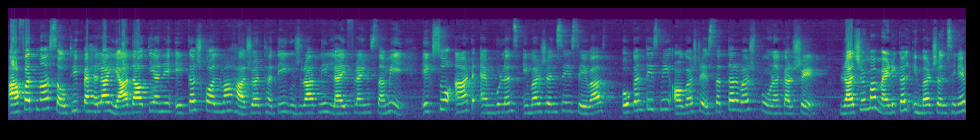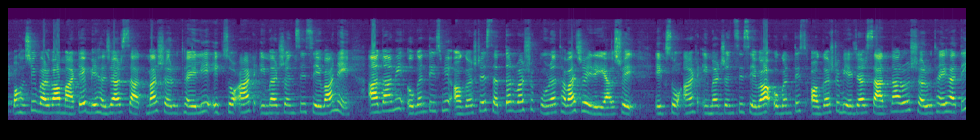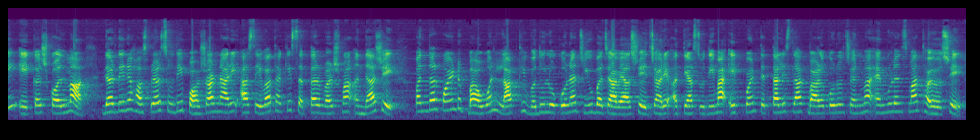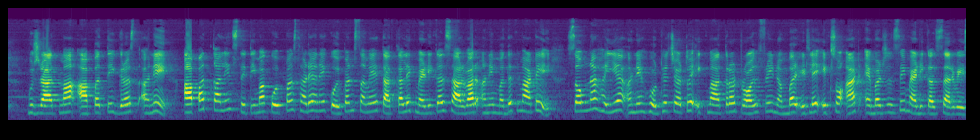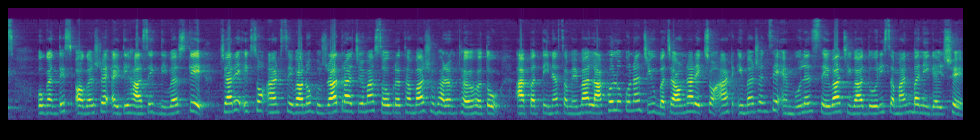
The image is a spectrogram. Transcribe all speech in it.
આફતમાં સૌથી પહેલા યાદ આવતી અને એક જ કોલમાં હાજર થતી ગુજરાતની લાઇફલાઇન સમી એકસો આઠ એમ્બ્યુલન્સ ઇમરજન્સી સેવા ઓગણત્રીસમી ઓગસ્ટે સત્તર વર્ષ પૂર્ણ કરશે. રાજ્યમાં મેડિકલ ઇમરજન્સીને પહોંચી વળવા માટે બે હજાર સાતમાં શરૂ થયેલી એકસો આઠ ઇમરજન્સી સેવાને આગામી ઓગણત્રીસમી ઓગસ્ટે સત્તર વર્ષ પૂર્ણ થવા જઈ રહ્યા છે. એકસો આઠ ઇમરજન્સી સેવા ઓગણત્રીસ ઓગસ્ટ બે હજાર સાતના રોજ શરૂ થઈ હતી. એક જ કોલમાં દર્દીને હોસ્પિટલ સુધી પહોંચાડનારી આ સેવા થકી સત્તર વર્ષમાં અંદાજે પંદર પોઈન્ટ બાવન લાખથી વધુ લોકોના જીવ બચાવ્યા છે, જ્યારે અત્યાર સુધીમાં એક પોઈન્ટ તેતાલીસ લાખ બાળકોનો જન્મ એમ્બ્યુલન્સમાં થયો છે. ગુજરાતમાં આપત્તિગ્રસ્ત અને આપાતકાલીન સ્થિતિમાં કોઈપણ સ્થળે અને કોઈપણ સમયે તાત્કાલિક મેડિકલ સારવાર અને મદદ માટે સૌના હૈયે અને હોઠે ચડતો એકમાત્ર ટ્રોલ ફ્રી નંબર એટલે એકસો આઠ એમરજન્સી મેડિકલ સર્વિસ. ઓગણત્રીસ ઓગસ્ટે ઐતિહાસિક દિવસ કે જ્યારે એકસો આઠ સેવાનો ગુજરાત રાજ્યમાં સૌ પ્રથમવાર શુભારંભ થયો હતો. આપત્તિના સમયમાં લાખો લોકોના જીવ બચાવનાર એકસો આઠ ઇમરજન્સી એમ્બ્યુલન્સ સેવા જીવાદોરી સમાન બની ગઈ છે.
